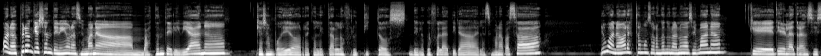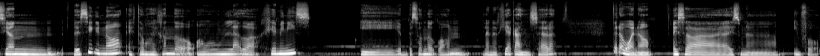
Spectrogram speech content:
Bueno, espero que hayan tenido una semana bastante liviana, que hayan podido recolectar los frutitos de lo que fue la tirada de la semana pasada. Y bueno, ahora estamos arrancando una nueva semana que tiene la transición de signo. Estamos dejando a un lado a Géminis y empezando con la energía cáncer. Pero bueno, esa es una info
